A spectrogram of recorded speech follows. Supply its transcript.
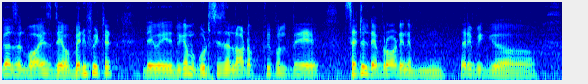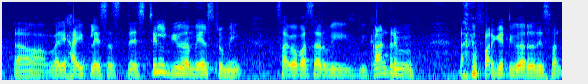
girls and boys, they have benefited. They become a good citizen. A lot of people they settled abroad in a very big, uh, uh, very high places. They still give the mails to me. Sai Baba sir, we, we can't forget you are this one.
